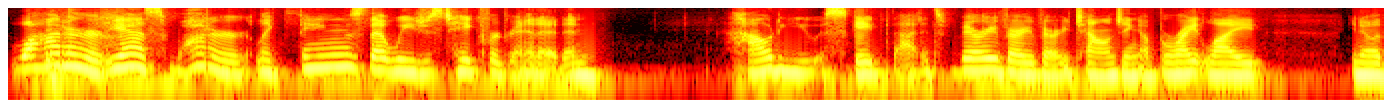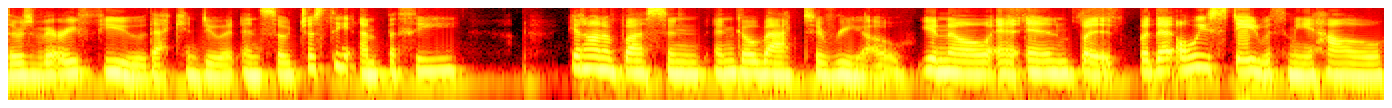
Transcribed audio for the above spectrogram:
Water. water yes water. Like things that we just take for granted. And how do you escape that? It's very very very challenging. A bright light you know there's very few that can do it. And so just the empathy get on a bus and, and go back to rio you know and, and but but that always stayed with me how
